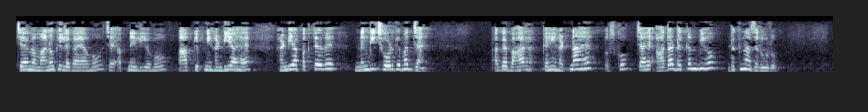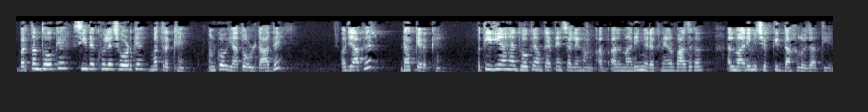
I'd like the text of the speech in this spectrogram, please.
چاہے مہمانوں کی لگایا ہو، چاہے اپنے لیے ہو، آپ کی اپنی ہنڈیا ہے، ہنڈیا پکتے ہوئے ننگی چھوڑ کے مت جائیں۔ اگر باہر کہیں ہٹنا ہے، اس کو چاہے آدھا ڈھکن بھی ہو، ڈھکنا ضرور ہو۔ برتن دھو کے، سیدھے کھلے چھوڑ کے مت رکھیں۔ ان کو یا تو الٹا دیں اور یا پھر ڈھک کے رکھیں۔ پتیلیاں ہیں، دھو کے ہم کہتے ہیں چلے ہم اب الماری میں رکھ رہے ہیں اور بعض کا الماری میں چھپکی داخل ہو جاتی ہے۔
